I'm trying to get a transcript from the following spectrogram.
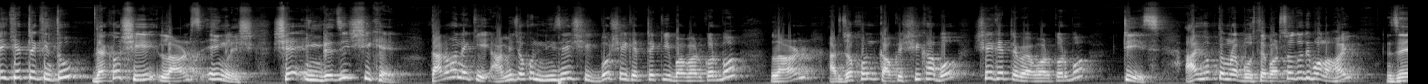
এই ক্ষেত্রে কিন্তু দেখো শি লার্নস ইংলিশ সে ইংরেজি শিখে। তার মানে কি? আমি যখন নিজেই শিখব, সেই ক্ষেত্রে কি ব্যবহার করব? লার্ন আর যখন কাউকে শিখাবো, সেই ক্ষেত্রে ব্যবহার করব টিস আই হোপ তোমরা বুঝতে পারছ। যদি বলা হয় যে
